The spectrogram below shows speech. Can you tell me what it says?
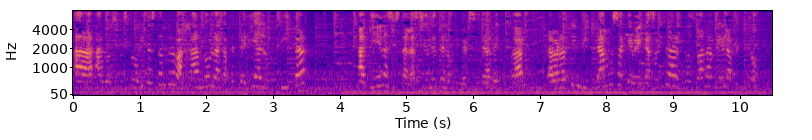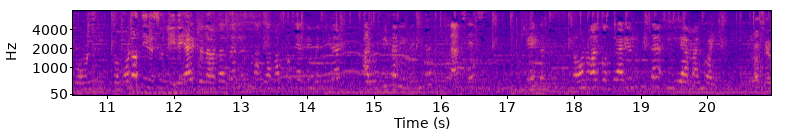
a, los que ahorita están trabajando la cafetería Lupita aquí en las instalaciones de la Universidad de Cucar. La verdad te invitamos a que vengas. Ahorita nos van a abrir el apetito con, como no tienes una idea, y pues la verdad darles la más cordial bienvenida a Lupita, bienvenida. Gracias. No, no, al contrario, Lupita, y a Manuel. Gracias.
